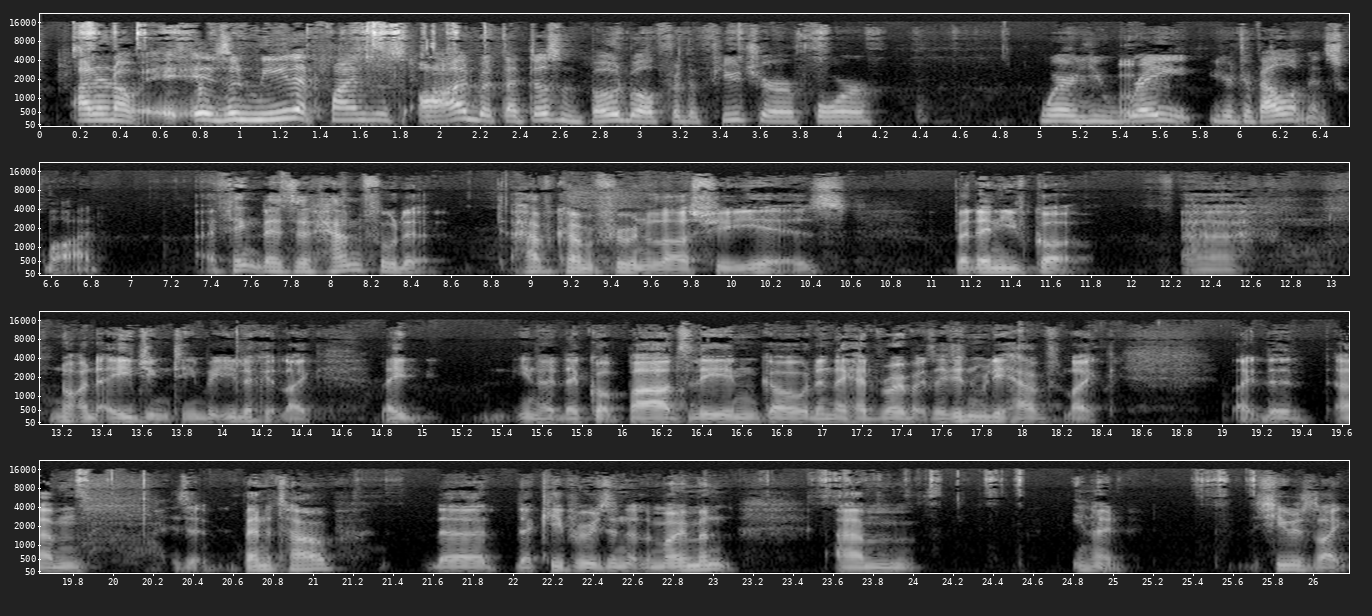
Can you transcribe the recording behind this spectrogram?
I don't know. It isn't me that finds this odd, but that doesn't bode well for the future for where you rate your development squad. I think there's a handful that have come through in the last few years, but then you've got uh, not an aging team, but you look at like they, you know, they've got Bardsley in gold and they had Roebuck. They didn't really have like like the um, is it Benatab, the the keeper who's in at the moment. Um, you know, she was like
